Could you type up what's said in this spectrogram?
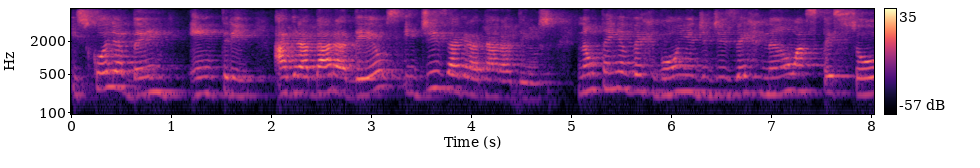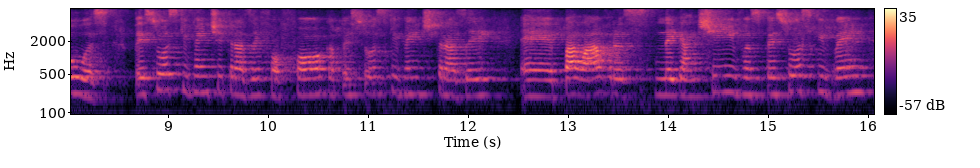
Escolha bem entre agradar a Deus e desagradar a Deus. Não tenha vergonha de dizer não às pessoas, pessoas que vêm te trazer fofoca, pessoas que vêm te trazer é, palavras negativas, pessoas que vêm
